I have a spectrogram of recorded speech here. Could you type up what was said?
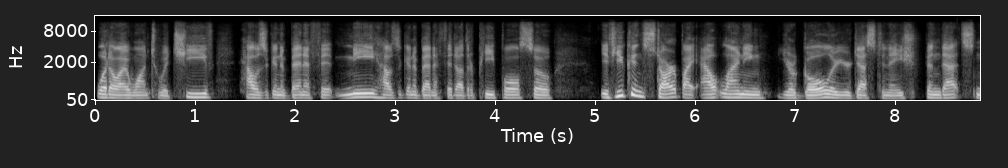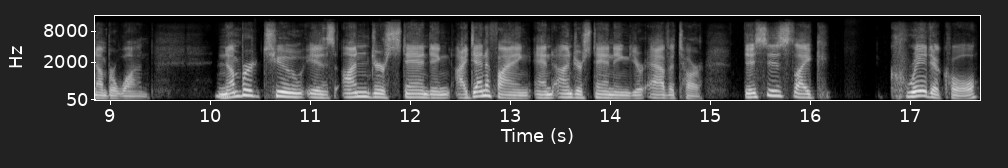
what do i want to achieve how is it going to benefit me how's it going to benefit other people? So if you can start by outlining your goal or your destination, that's number one. Mm-hmm. Number two is understanding, identifying and understanding your avatar. This is like critical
